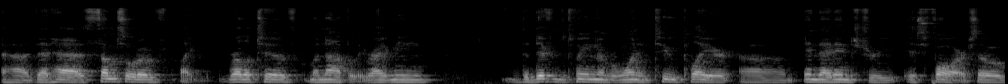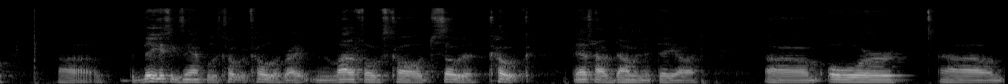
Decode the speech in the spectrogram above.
uh, that has some sort of like relative monopoly, right? Meaning the difference between number one and two player um, in that industry is far. So uh, the biggest example is Coca Cola, right? And a lot of folks called soda Coke. That's how dominant they are. Um, or um,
